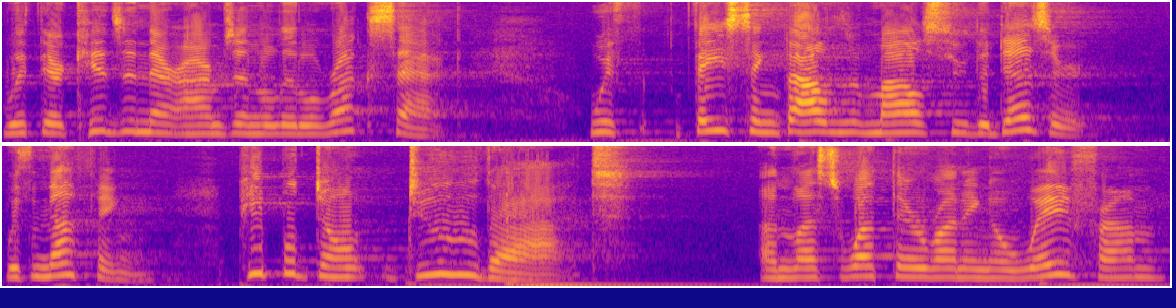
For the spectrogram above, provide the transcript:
with their kids in their arms and a little rucksack, with facing thousands of miles through the desert with nothing. People don't do that unless what they're running away from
